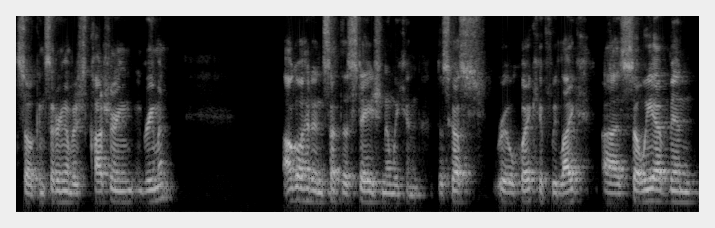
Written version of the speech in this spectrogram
So considering of a cost sharing agreement. I'll go ahead and set the stage and then we can discuss real quick if we'd like. Uh, so we have been,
